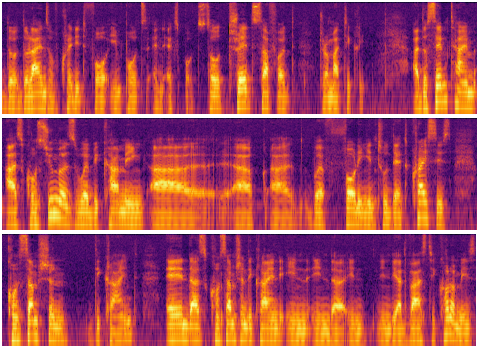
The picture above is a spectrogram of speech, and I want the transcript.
the, the, lines of credit for imports and exports. So trade suffered dramatically. At the same time as consumers were becoming, uh, uh, uh, were falling into debt crisis, consumption declined. And as consumption declined in, in, the, in, in the advanced economies,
